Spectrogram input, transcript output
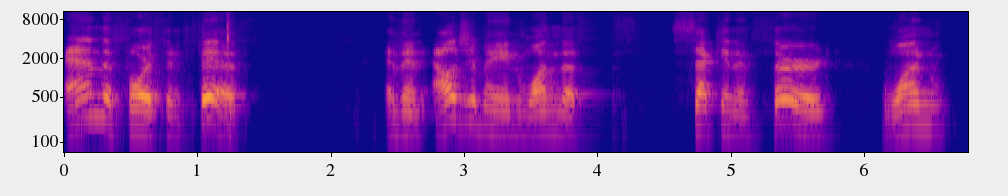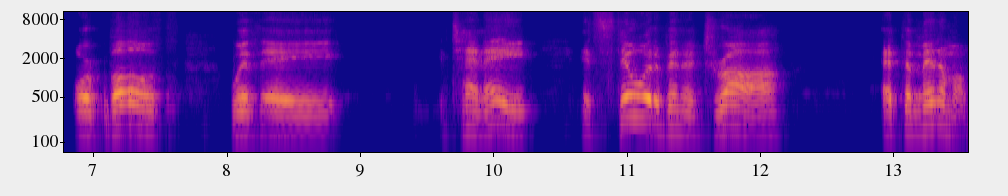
and the fourth and fifth, and then Aljamain won the second and third, one or both with a 10-8, it still would have been a draw at the minimum.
